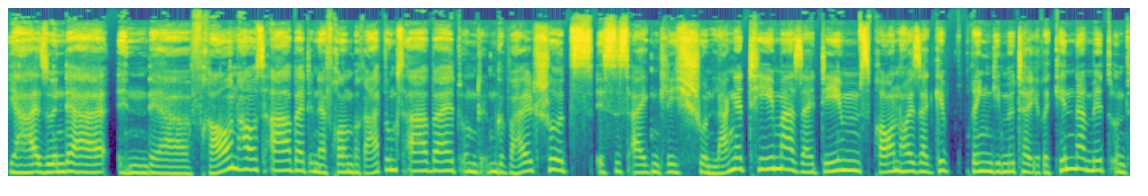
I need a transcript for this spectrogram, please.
Ja, also in der, in der Frauenhausarbeit, in der Frauenberatungsarbeit und im Gewaltschutz ist es eigentlich schon lange Thema. Seitdem es Frauenhäuser gibt, bringen die Mütter ihre Kinder mit und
